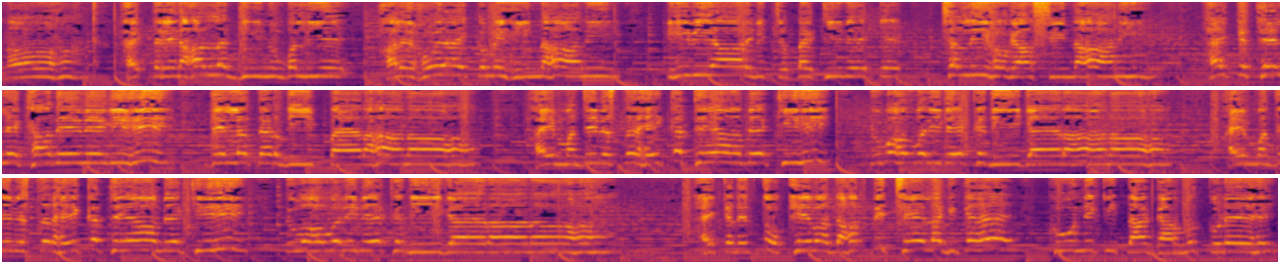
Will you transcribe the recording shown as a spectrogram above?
ਨਾ ਹੈ ਤੇਰੇ ਨਾਲ ਲੱਗੀ ਨੂੰ ਬੱਲੀਏ। ਹਲੇ ਹੋਇਆ ਇੱਕ ਮਹੀਨਾ ਨੀ। ਇਹ ਵੀ ਯਾਰ ਵਿੱਚ ਬੈਠੀ ਵੇਖ ਕੇ ਛੱਲੀ ਹੋ ਗਿਆ ਸੀਨਾ ਨੀ ਹੈ ਕਿੱਥੇ ਲੇਖਾ ਦੇਵੇਂਗੀ? ਦਿਲ ਤੜਦੀ ਪੈਰਾਂ ਨਾ ਹੈ ਮੰਜੇ ਬਿਸਤਰ ਹੈ ਇਕੱਠਿਆਂ ਵੇਖੀ। ਤੂੰ ਬਾਹੁਬਲੀ ਵੇਖਦੀ ਗੈਰਾਂ ਨਾ ਹੈ ਮੰਜੇ ਬਿਸਤਰ ਹੈ ਇਕੱਠਿਆਂ ਵੇਖੀ। ਤੂੰ ਬਾਹੁਬਲੀ ਵੇਖਦੀ ਗੈਰਾਂ ਨਾ ਹੈ ਕਦੇ ਧੋਖੇ ਵਾਦਾ ਪਿੱਛੇ ਲੱਗ ਕੇ ਖੂਨ ਨੀ ਕੀਤਾ ਗਰਮ ਕੁੜੇ।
